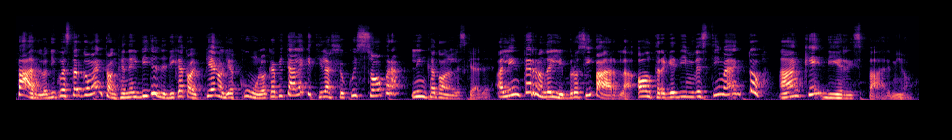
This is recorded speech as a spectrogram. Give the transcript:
Parlo di questo argomento anche nel video dedicato al piano di accumulo capitale che ti lascio qui sopra, linkato nelle schede. All'interno del libro si parla, oltre che di investimento, anche di risparmio.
